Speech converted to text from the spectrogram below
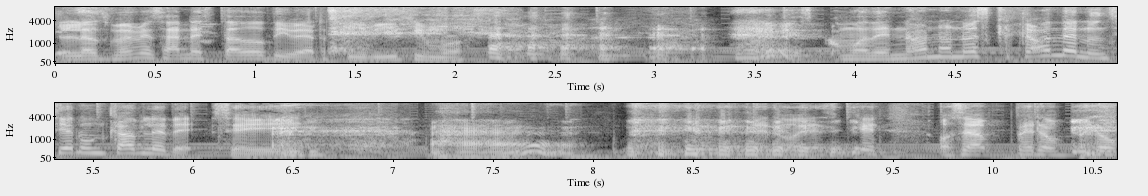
los memes han estado divertidísimos. es como de no, no, no, es que acaban de anunciar un cable de sí. Ajá. Pero es que, o sea, pero, pero,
